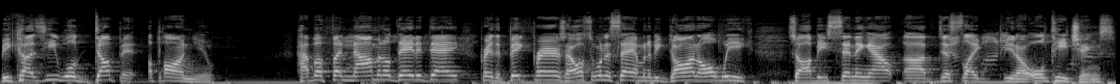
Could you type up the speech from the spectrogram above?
because he will dump it upon you. Have a phenomenal day today. Pray the big prayers. I also want to say I'm going to be gone all week, so I'll be sending out uh, just like, you know, old teachings.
